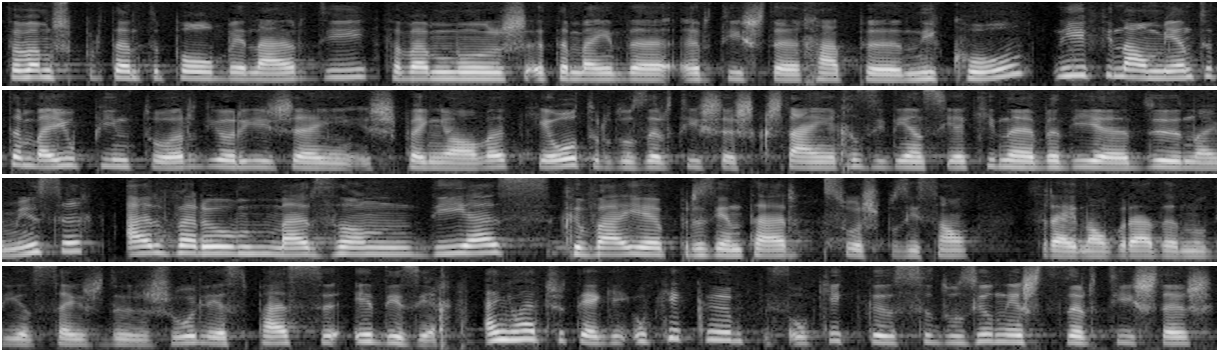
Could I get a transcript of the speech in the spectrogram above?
Falamos, portanto, de Paul Benardi, falamos também da artista rap Nicole e, finalmente, também o pintor de origem espanhola, que é outro dos artistas que está em residência aqui na Abadia de Neumünster, Álvaro Marzon Dias, que vai apresentar a sua exposição será inaugurada no dia 6 de julho. Esse passe é dizer. Anho Achutegui, o que, é que, o que é que seduziu nestes artistas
